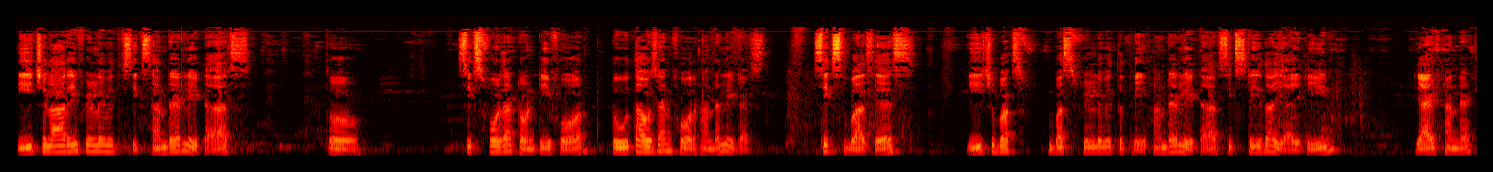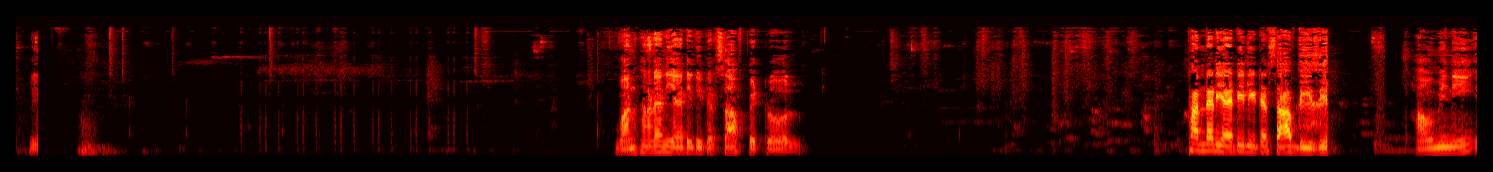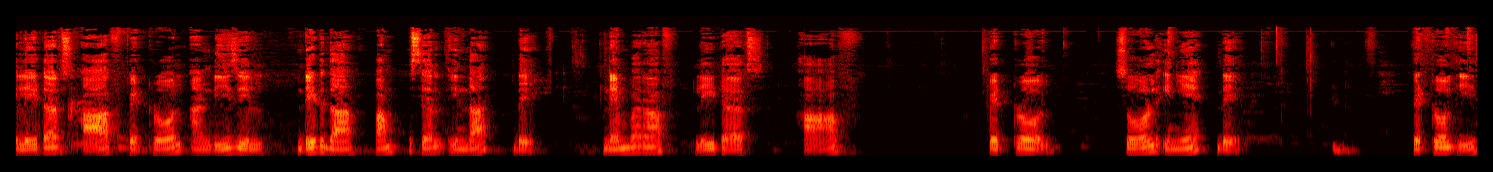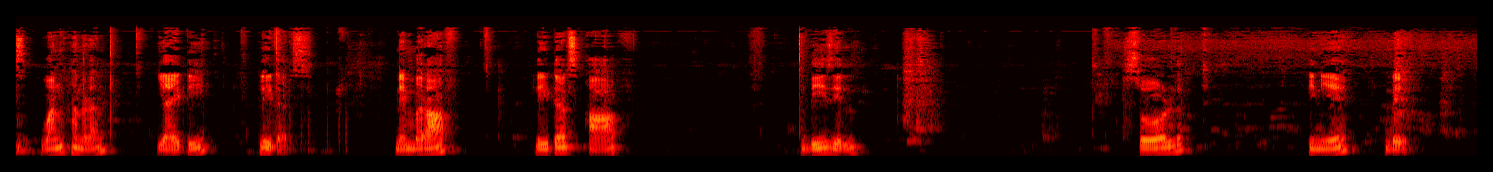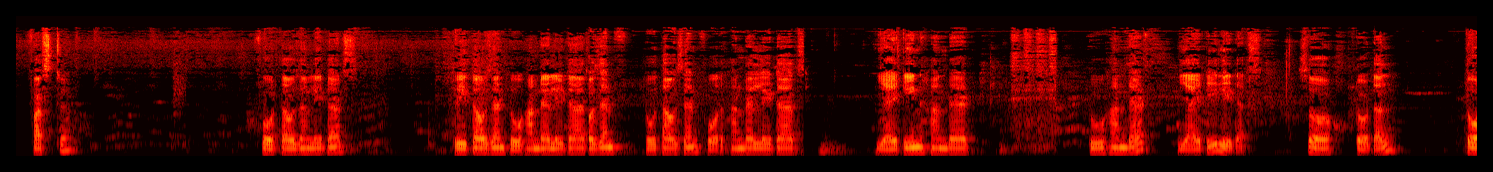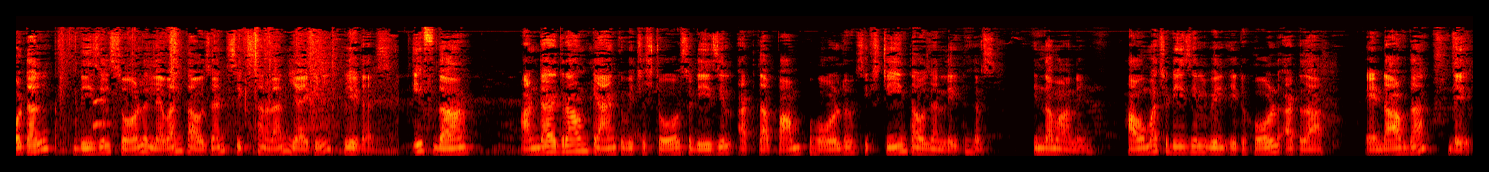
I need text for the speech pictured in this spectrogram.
Each lorry filled with 600 liters. So 6 for the 24 2400 liters. 6 buses. Each bus bus filled with 300 liters 60 the 18 800 liters One hundred and eighty liters of petrol. Hundred eighty liters of diesel. How many liters of petrol and diesel did the pump sell in the day? Number of liters of petrol sold in a day. Petrol is 180 liters. Number of liters of diesel sold in a day. First 4000 liters, 3200 liters, 2400 liters, 1800, 280 liters. So total total diesel sold 11680 liters. If the underground tank which stores diesel at the pump hold 16000 liters in the morning, how much diesel will it hold at the end of the day?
